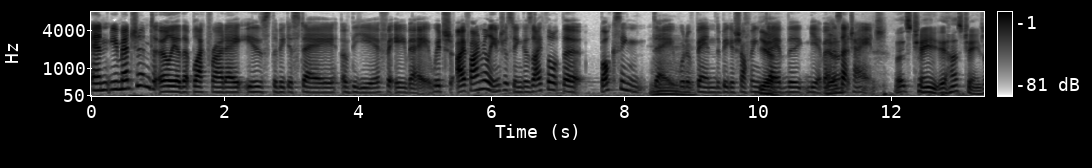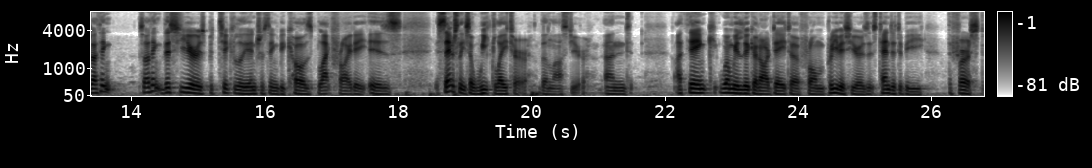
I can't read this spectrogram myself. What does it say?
And you mentioned earlier that Black Friday is the biggest day of the year for eBay, which I find really interesting because I thought that Boxing Day would have mm. been the biggest shopping Yeah. day of the year, but has that changed? That's changed. It has changed. I think so. I think this year is particularly interesting because Black Friday is essentially it's a week later than last year, and I think when we look at our data from previous years, it's tended to be the first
